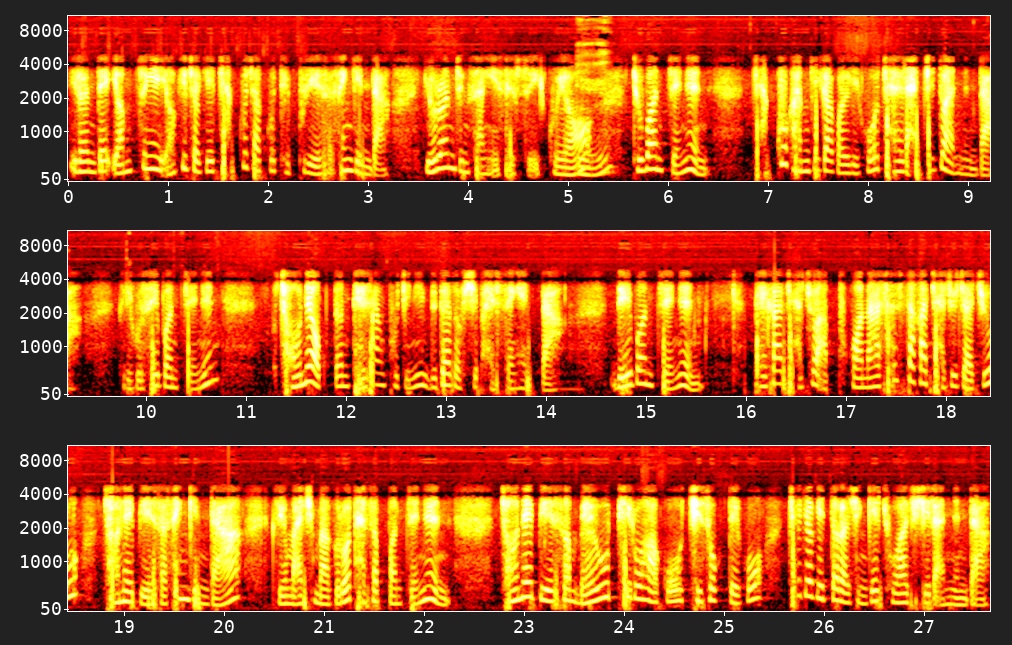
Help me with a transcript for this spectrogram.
이런데 염증이 여기저기 자꾸 자꾸 되풀이해서 생긴다. 이런 증상이 있을 수 있고요. 네. 두 번째는 자꾸 감기가 걸리고 잘 낫지도 않는다. 그리고 세 번째는 전에 없던 대상 포진이 느닷없이 발생했다. 네 번째는 배가 자주 아프거나 설사가 자주자주 전에 비해서 생긴다. 그리고 마지막으로 다섯 번째는 전에 비해서 매우 피로하고 지속되고 체력이 떨어진 게 좋아지질 않는다.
